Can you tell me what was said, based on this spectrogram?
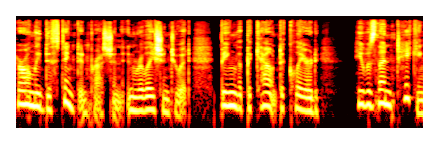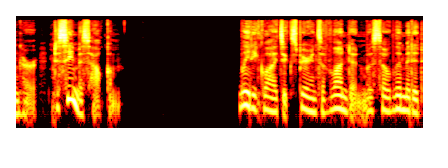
her only distinct impression in relation to it being that the Count declared he was then taking her to see Miss Halcombe. Lady Glyde's experience of London was so limited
